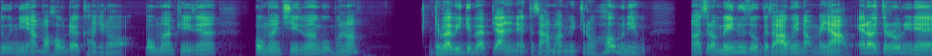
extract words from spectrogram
သူ့နေရာမဟုတ်တဲ့ခါကျတော့ပုံမှန်ဖြည့်စွမ်းပုံမှန်ခြေသွမ်းကိုပေါ့နော်။တပတ်ပြီးတပတ်ပြနေတဲ့ကစားမမျိုးကျွန်တော်ဟုတ်မနေဘူး။နော်ဆိုတော့ main ဆိုကစားခွင့်တော့မရဘူး။အဲ့တော့ကျွန်တော်တို့အနေနဲ့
